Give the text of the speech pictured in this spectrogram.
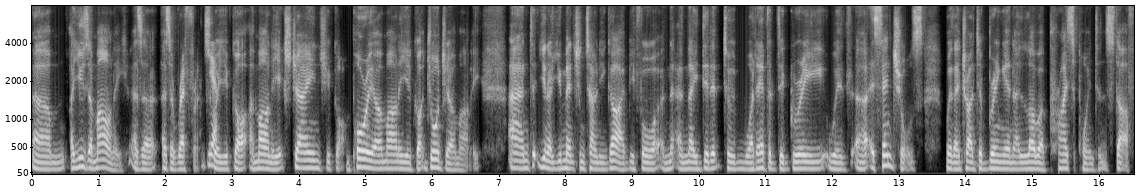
um, I use Armani as a as a reference, yeah. where you've got Armani Exchange, you've got Emporio Armani, you've got Giorgio Armani, and you know you mentioned Toni Guy before, and and they did it to whatever degree with uh, Essensuals, where they tried to bring in a lower price point and stuff.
